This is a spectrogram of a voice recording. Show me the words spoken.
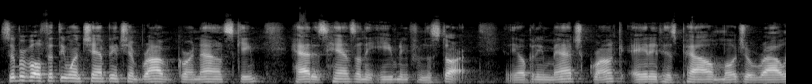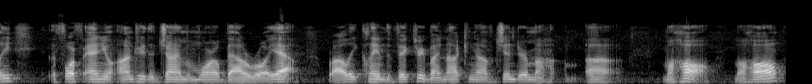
Super Bowl 51 championship Rob Gronkowski had his hands on the evening from the start. In the opening match, Gronk aided his pal Mojo Rawley, the fourth annual Andre the Giant Memorial Battle Royale. Rawley claimed the victory by knocking off Jinder Mahal. Uh, Mahal. Mahal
